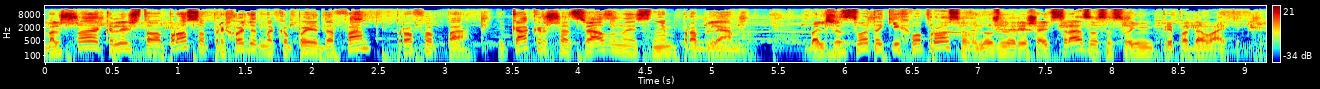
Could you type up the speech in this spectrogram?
Большое количество вопросов приходит на КПИ Defend про ФП и как решать связанные с ним проблемы. Большинство таких вопросов нужно решать сразу со своими преподавателями.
